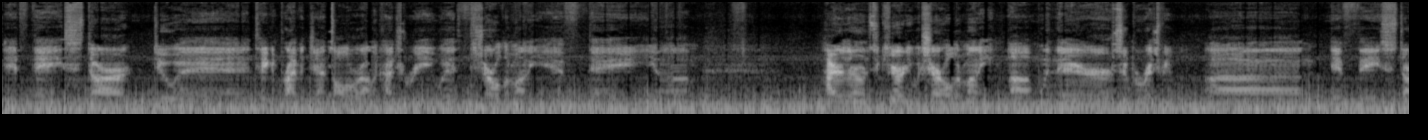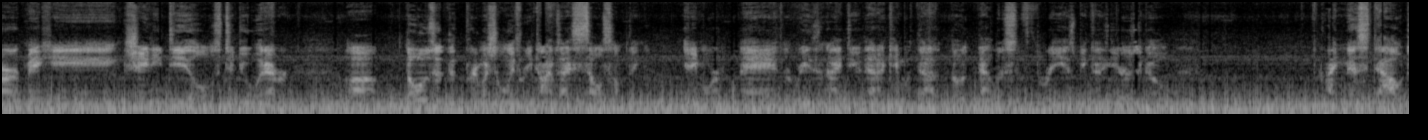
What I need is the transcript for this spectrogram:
If they start doing taking private jets all around the country with shareholder money, if they um, hire their own security with shareholder money um, when they're super rich people, um, if they start making shady deals to do whatever, uh, those are the pretty much the only three times I sell something anymore. And the reason I do that, I came with that that list of three, is because years ago I missed out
